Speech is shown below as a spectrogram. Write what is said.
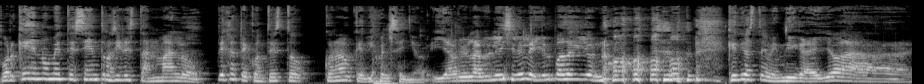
¿Por qué no metes centro si eres tan malo? Déjate contesto con algo que dijo el Señor. Y abrió la Biblia y sí le leyó el pasaje y yo, no. que Dios te bendiga. Y yo, ay,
